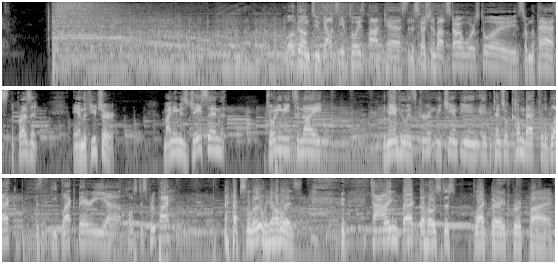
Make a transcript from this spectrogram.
Welcome to Galaxy of Toys podcast, the discussion about Star Wars toys from the past, the present, and the future. My name is Jason. Joining me tonight, the man who is currently championing a potential comeback for the black, is it the Blackberry uh, Hostess Fruit Pie? Absolutely, always Tom. bring back the Hostess blackberry fruit pie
